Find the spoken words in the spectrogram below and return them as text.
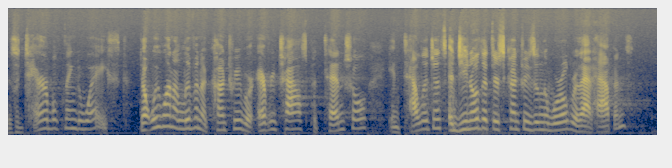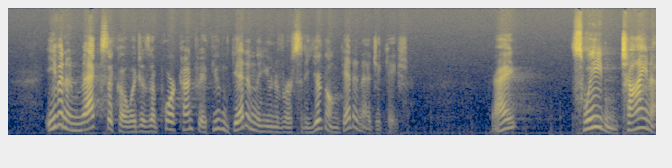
is a terrible thing to waste. Don't we want to live in a country where every child's potential, intelligence, and do you know that there's countries in the world where that happens? Even in Mexico, which is a poor country, if you can get in the university, you're going to get an education. Right? Sweden, China.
